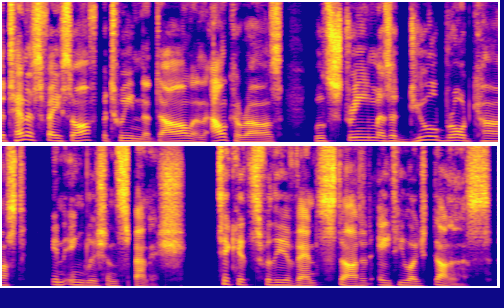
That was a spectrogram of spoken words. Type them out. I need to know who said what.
Speaker 1: The tennis face-off between Nadal and Alcaraz will stream as a dual broadcast in English and Spanish. Tickets for the event start at $88.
